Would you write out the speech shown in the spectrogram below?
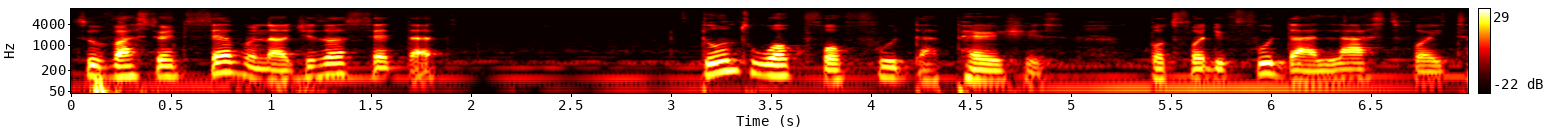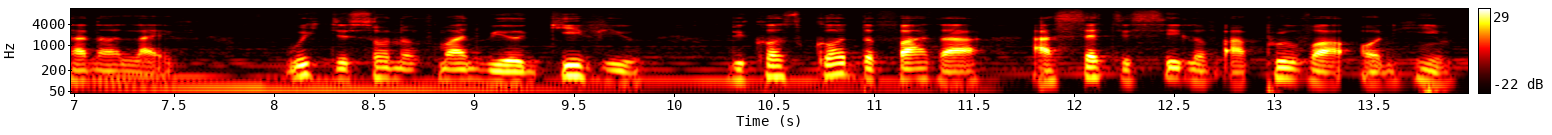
So, verse 27 now, Jesus said that don't work for food that perishes, but for the food that lasts for eternal life which the Son of Man will give you, because God the Father has set a seal of approval on him.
